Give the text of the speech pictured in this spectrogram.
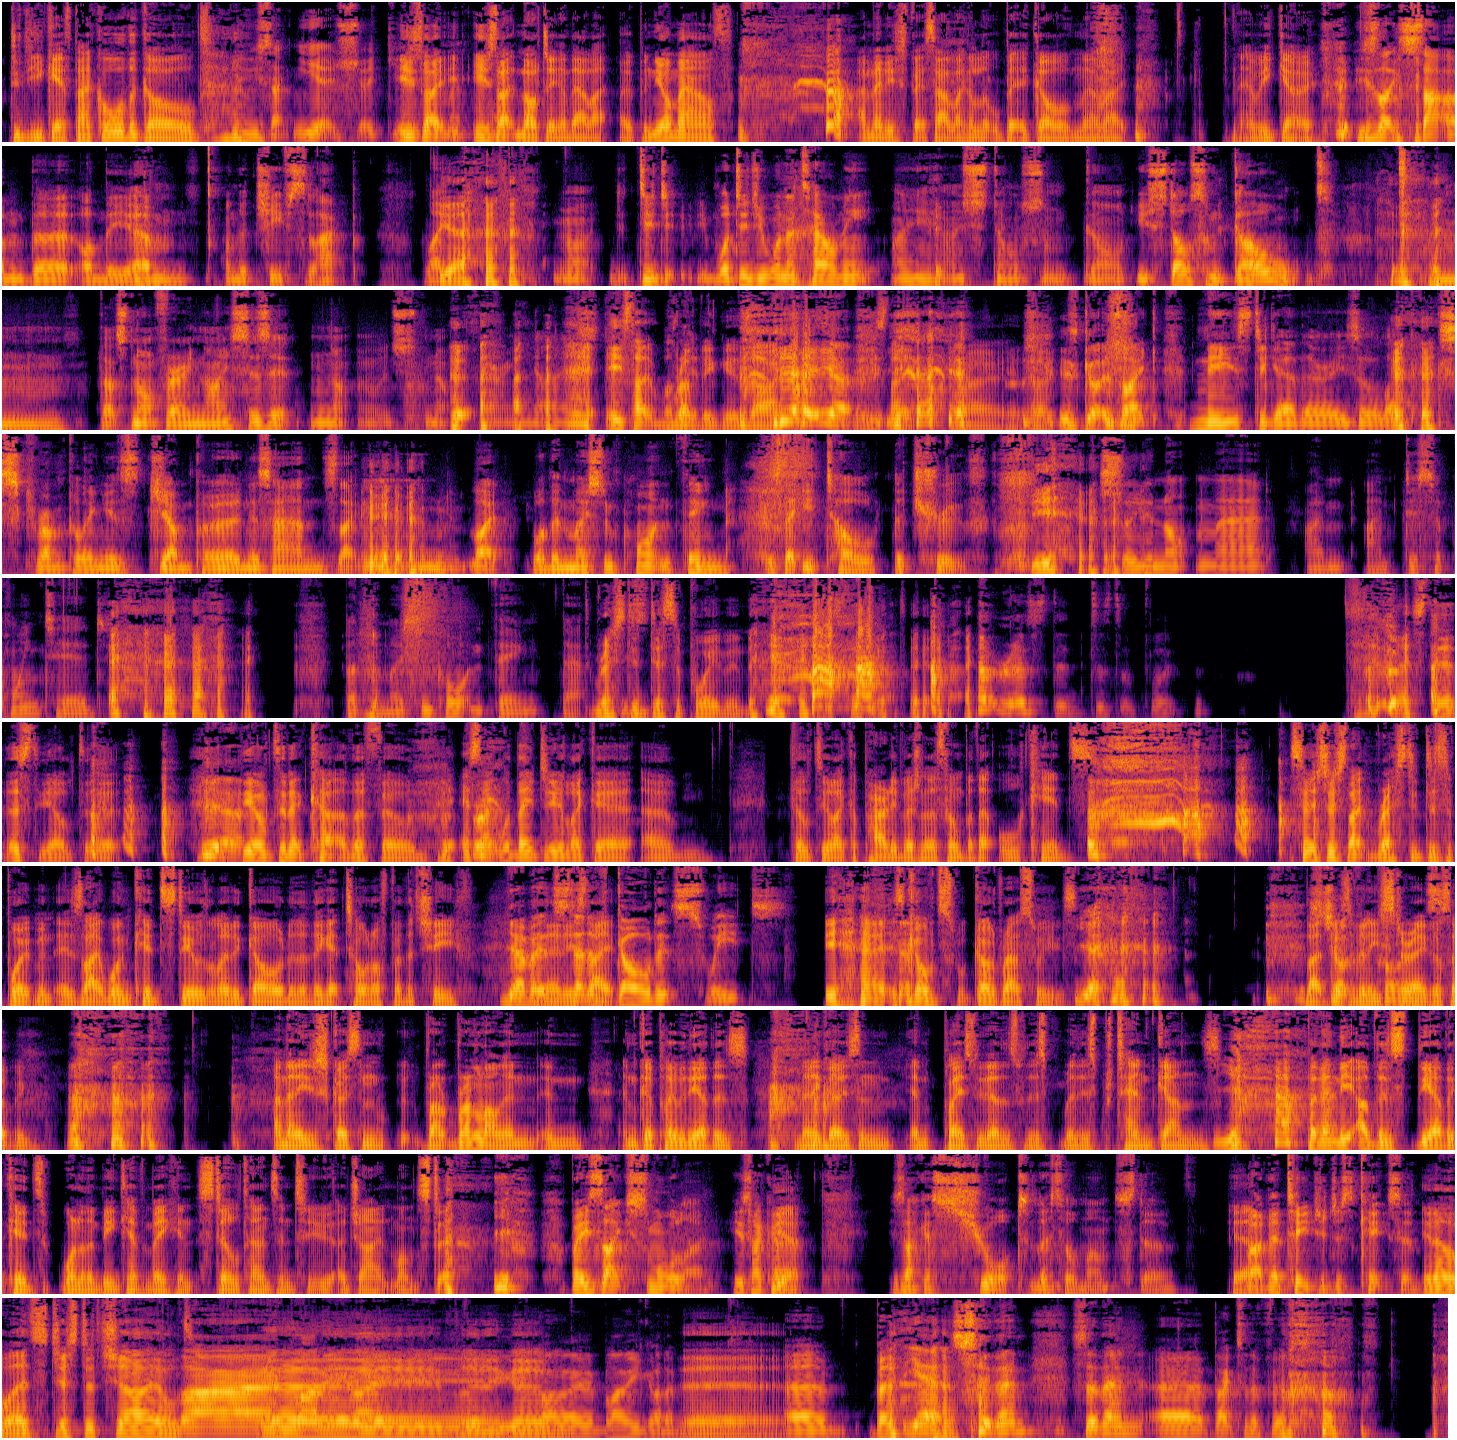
Did you give back all the gold? And he's like, yeah, sure. give He's like, back." he's like nodding, and they're like, "Open your mouth," and then he spits out like a little bit of gold, and they're like, "There we go." he's like sat on the on the um on the chief's lap. Like, Yeah. "Oh, did you, what did you want to tell me? I I stole some gold. You stole some gold. Hmm, that's not very nice, is it? No, it's not very nice. He's like rubbing his eyes. Yeah, yeah, He's like, yeah. right, like- He's got his like knees together. He's all like scrumpling his jumper in his hands, like, mm, like. Well, the most important thing is that you told the truth. yeah. So you're not mad. I'm I'm disappointed. But the most important thing that rested is- disappointment. rested disappointment. that's the that's the alternate Yeah. the alternate cut of the film. It's like when they do like a um they'll do like a parody version of the film, but they're all kids. so it's just like rested disappointment. It's like one kid steals a load of gold and then they get told off by the chief. Yeah, but And then he's instead of like- gold, it's sweets. Yeah, it's gold gold wrap sweets. Yeah. like just of an Easter egg or something. And then he just goes and run, run along and, and, and go play with the others. And then he goes and, and plays with the others with his with his pretend guns. yeah. But then the others, the other kids, one of them being Kevin Bacon, still turns into a giant monster. yeah. But he's like smaller. He's like a Yeah. he's like a short little monster. Yeah. But the teacher just kicks him. In other words, just a child. Bloody, bloody, bloody bloody, bloody got him. Uh, Um, but yeah, so then, so then, uh, back to the film.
